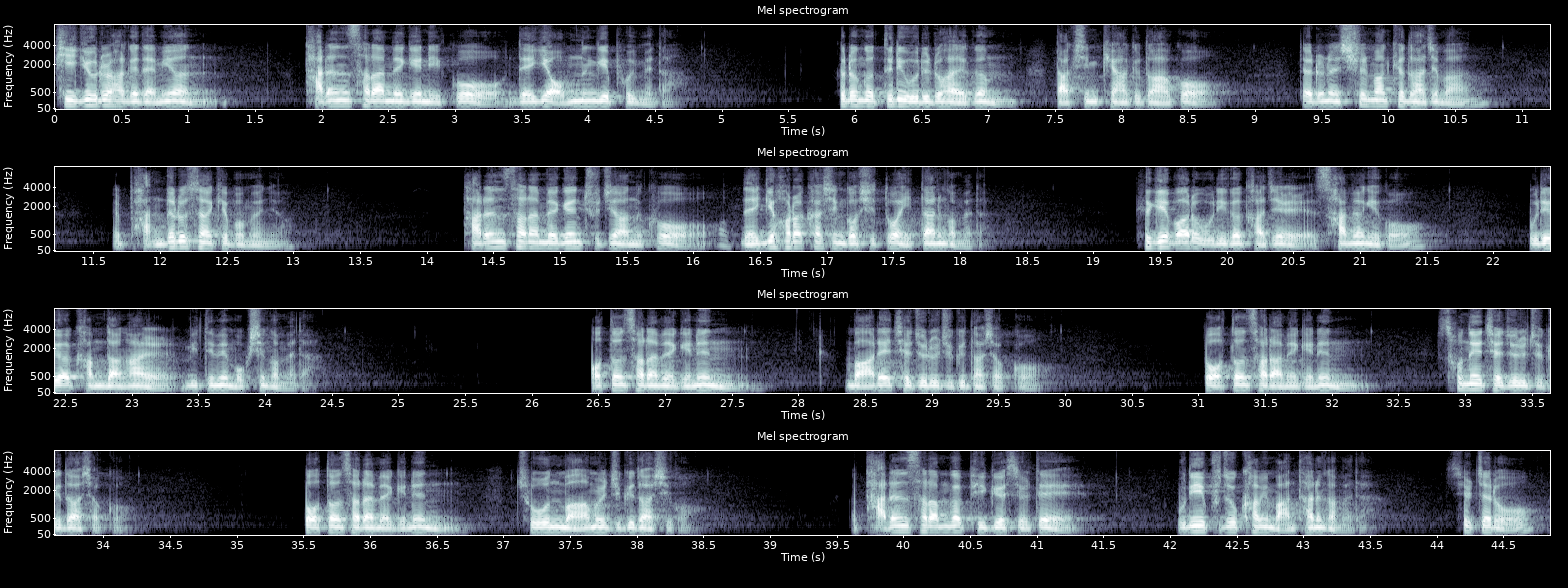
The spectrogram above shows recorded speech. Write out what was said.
비교를 하게 되면 다른 사람에게는 있고 내게 없는 게 보입니다. 그런 것들이 우리로 하여금 낙심케 하기도 하고 때로는 실망케도 하지만 반대로 생각해 보면요. 다른 사람에겐 주지 않고 내게 허락하신 것이 또 있다는 겁니다. 그게 바로 우리가 가질 사명이고 우리가 감당할 믿음의 몫인 겁니다. 어떤 사람에게는 말의 재주를 주기도 하셨고 또 어떤 사람에게는 손의 재주를 주기도 하셨고 또 어떤 사람에게는 좋은 마음을 주기도 하시고 다른 사람과 비교했을 때 우리의 부족함이 많다는 겁니다. 실제로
